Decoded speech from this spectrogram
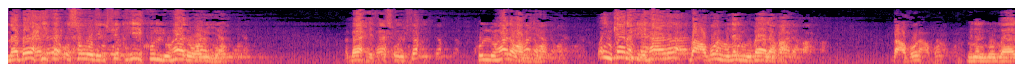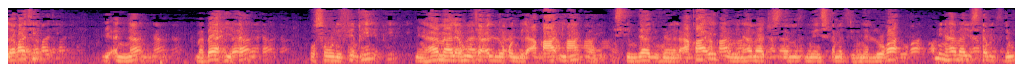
مباحث أصول الفقه كلها لغوية. مباحث أصول الفقه كلها لغوية. وإن كان في هذا بعض من المبالغة. بعض من المبالغة لأن مباحث أصول الفقه منها ما له تعلق بالعقائد أو استمداده من العقائد ومنها ما يستمد من اللغة ومنها ما يستمد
